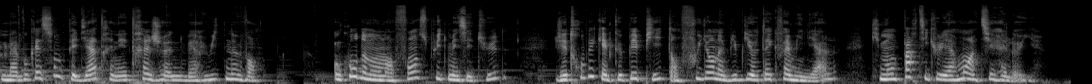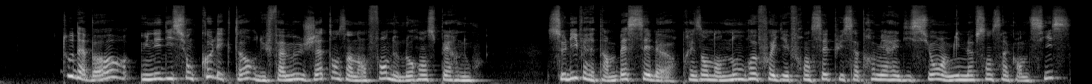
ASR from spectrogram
Ma vocation de pédiatre est née très jeune, vers 8-9 ans. Au cours de mon enfance puis de mes études, j'ai trouvé quelques pépites en fouillant la bibliothèque familiale qui m'ont particulièrement attiré l'œil. Tout d'abord, une édition collector du fameux J'attends un enfant de Laurence Pernoud. Ce livre est un best-seller présent dans de nombreux foyers français depuis sa première édition en 1956,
